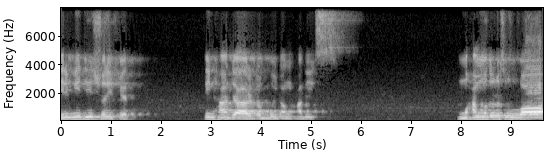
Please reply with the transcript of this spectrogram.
তিরমিজি শরীফের তিন হাজার নব্বই নং হাদিস। মুহাম্মদ রসুল্লাহ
